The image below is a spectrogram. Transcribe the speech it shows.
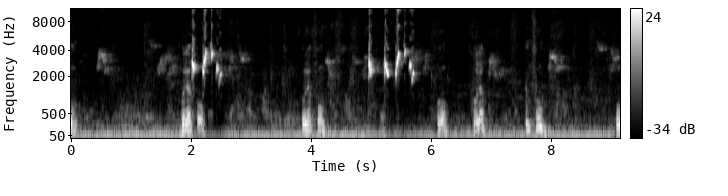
ูฟูเร็วฟูฟูเร็วฟูฟูฟูเร็วอังฟูฟู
